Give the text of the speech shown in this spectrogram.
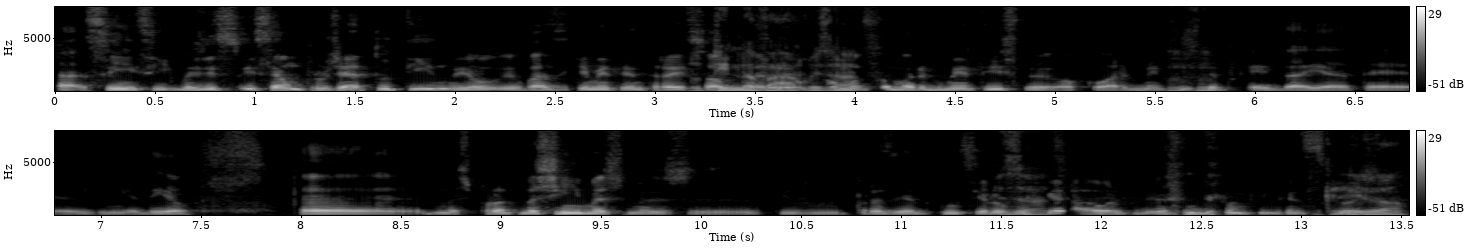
Ah, sim, sim, mas isso, isso é um projeto do Tino, eu, eu basicamente entrei Do só para, Navarro, como. Uhum. como argumentista, ou co-argumentista, porque a ideia até vinha dele, Ah, mas pronto, mas sim, mas, mas eh, tive o prazer de conhecer o. Rutger Hauer, que deu- deu-me imenso gosto. Incrível.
